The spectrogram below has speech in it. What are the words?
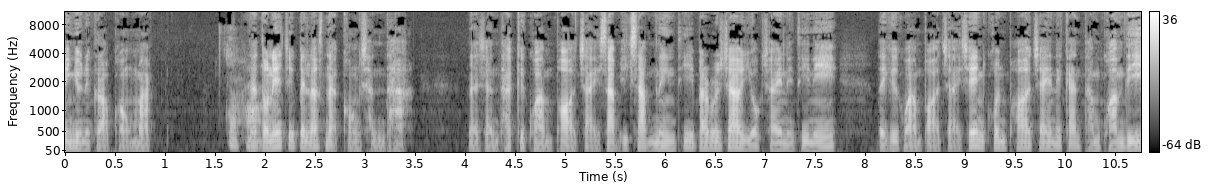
ยังอยู่ในกรอบของมรรคนะตรงนี้จึงเป็นลักษณะของฉันทะนะฉันทะคือความพอใจศัพท์อีกศัพท์หนึ่งที่พระพุทธเจ้ายกใช้ในที่นี้ แต่คือความพอใจ เช่น คนพอใจในการทำความดี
